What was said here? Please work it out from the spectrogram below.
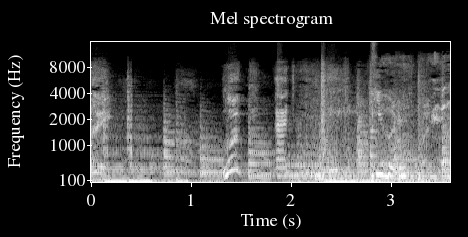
Look at me. Beautiful.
